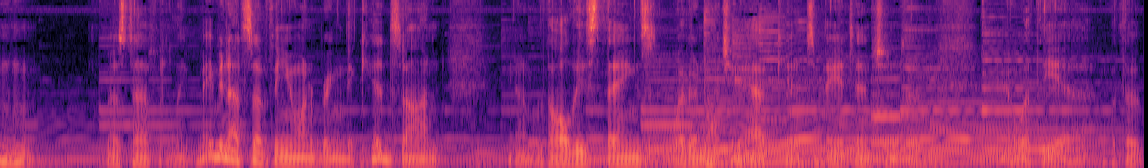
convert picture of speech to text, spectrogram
Mm-hmm. Most definitely. Maybe not something you want to bring the kids on. You know, with all these things, whether or not you have kids, pay attention to you know what the uh, what the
